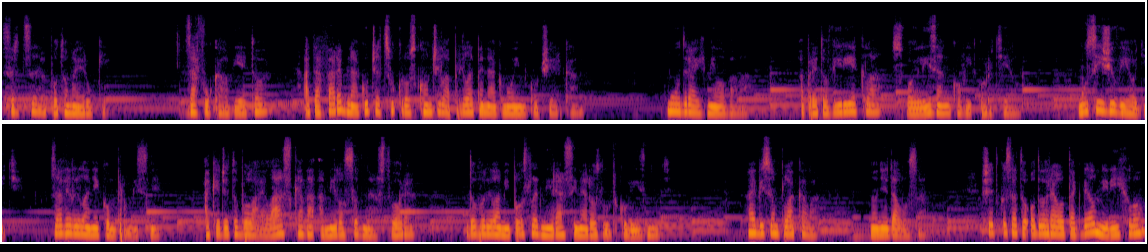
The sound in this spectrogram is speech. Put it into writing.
srdce a potom aj ruky. Zafúkal vietor a tá farebná kuča cukru skončila prilepená k mojim kučierkam. Múdra ich milovala a preto vyriekla svoj lízankový ortiel. Musíš ju vyhodiť, zavelila nekompromisne. A keďže to bola aj láskavá a milosrdná stvora, dovolila mi posledný raz si na rozlúčku líznuť. Aj by som plakala, no nedalo sa. Všetko sa to odohralo tak veľmi rýchlo,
